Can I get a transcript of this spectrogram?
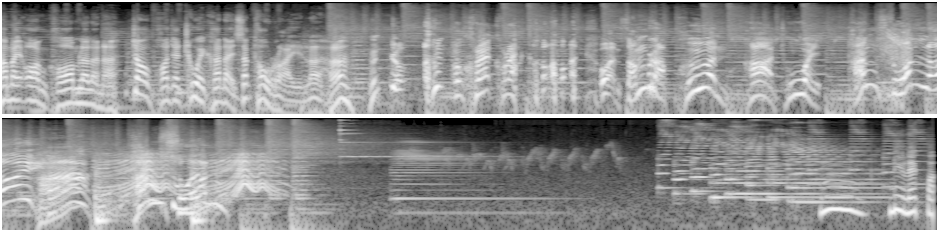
ข้าไม่อ้อมค้อมแล้วล่ะนะ เจ้าพอจะช่วยข้าได้สักเท่าไหร่ล่ะฮะ แครกแครกโอ้ยสำหรับเพื่อนข้าช่วย ทั้งสวนเลยฮะทั้งสวน เล็กไป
